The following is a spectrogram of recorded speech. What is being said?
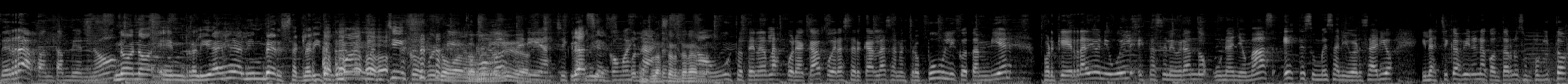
derrapan también, ¿no? no, no, en realidad es a la inversa, Clarita. ¿Cómo andan, chicos? Buen ¿Cómo? ¿Cómo van? Bienvenidas. Chicas. Gracias. ¿Cómo Un están? placer tenerlas. No, un gusto tenerlas por acá, poder acercarlas a nuestro público también, porque Radio Newell está celebrando un año más. Este es su mes aniversario y las chicas vienen a contarnos un poquito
